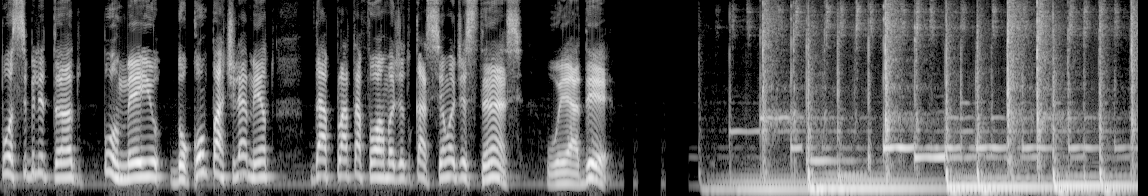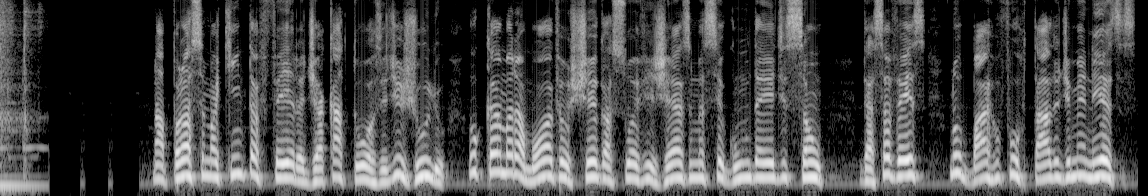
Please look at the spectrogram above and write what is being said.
possibilitando por meio do compartilhamento da plataforma de educação à distância, o EAD. Na próxima quinta-feira, dia 14 de julho, o Câmara Móvel chega à sua 22ª edição, dessa vez no bairro Furtado de Menezes,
